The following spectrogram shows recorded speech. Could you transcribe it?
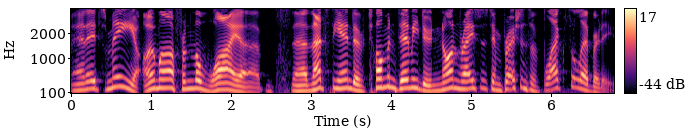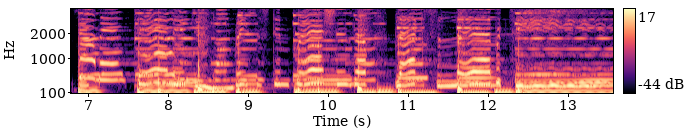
And it's me, Omar from The Wire. Uh, that's the end of Tom and Demi do non racist impressions of black celebrities. Tom and Demi do non-racist impressions of black celebrities.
